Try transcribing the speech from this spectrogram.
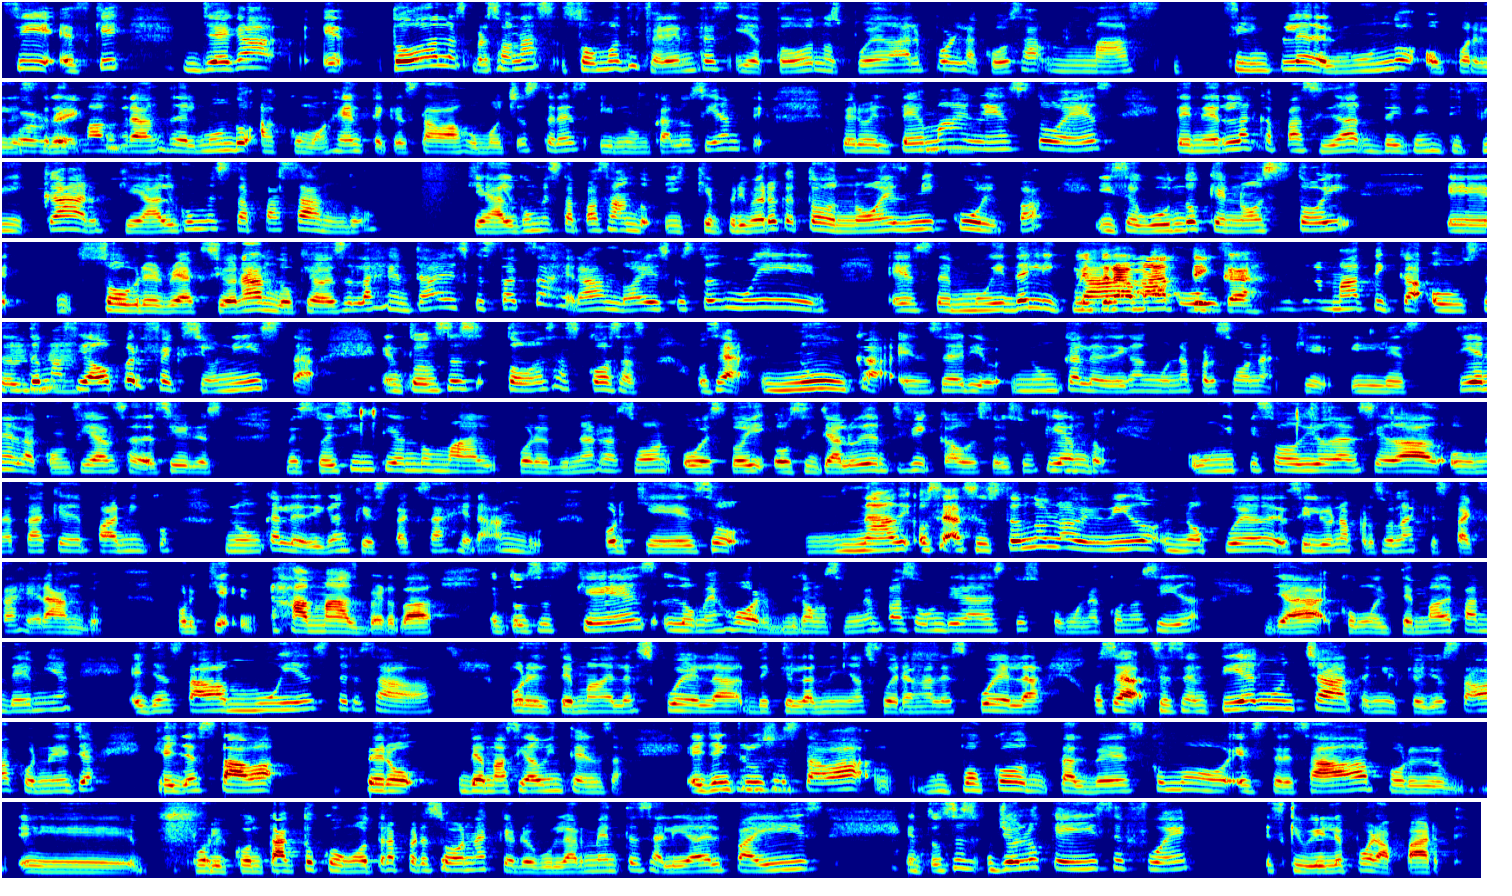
Sí, es que llega, eh, todas las personas somos diferentes y a todos nos puede dar por la cosa más simple del mundo o por el estrés más grande del mundo, a como gente que está bajo mucho estrés y nunca lo siente. Pero el tema en esto es tener la capacidad de identificar que algo me está pasando, que algo me está pasando y que primero que todo no es mi culpa y segundo que no estoy eh, sobre reaccionando, que a veces la gente, ay, es que está exagerando, ay, es que usted es muy, este, muy delicada. Muy dramática. O muy dramática, o usted es demasiado perfeccionista. Entonces, todas esas cosas, o sea, nunca, en serio, nunca le digan a una persona que les tiene la confianza de decirles, me estoy sintiendo mal por alguna razón, o estoy, o si ya lo identifica, o estoy sufriendo un episodio de ansiedad o un ataque de pánico, nunca le digan que está exagerando, porque eso nadie, o sea, si usted no lo ha vivido, no puede decirle a una persona que está exagerando, porque jamás, ¿verdad? Entonces, ¿qué es lo mejor? Digamos, a mí me pasó un día de estos con una conocida, ya con el tema de pandemia, ella estaba muy estresada por el tema de la escuela, de que las niñas fueran a la escuela, o sea, se sentía en un chat en el que yo estaba con ella, que ella estaba pero demasiado intensa. Ella incluso estaba un poco tal vez como estresada por, eh, por el contacto con otra persona que regularmente salía del país. Entonces yo lo que hice fue escribirle por aparte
